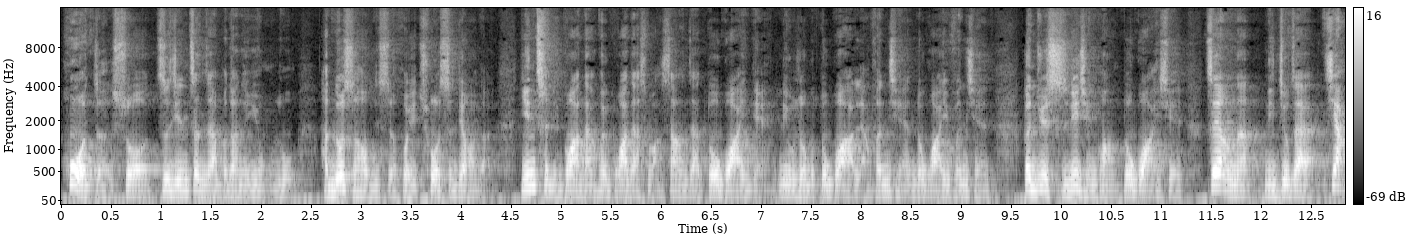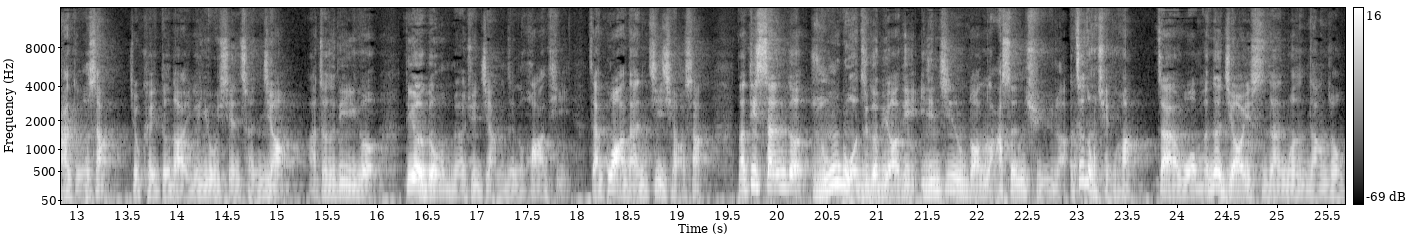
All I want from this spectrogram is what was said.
或者说资金正在不断的涌入，很多时候你是会错失掉的。因此你挂单会挂在往上再多挂一点，例如说多挂两分钱，多挂一分钱，根据实际情况多挂一些，这样呢你就在价格上就可以得到一个优先成交啊，这是第一个。第二个我们要去讲的这个话题，在挂单技巧上。那第三个，如果这个标的已经进入到拉升区域了，这种情况在我们的交易实战过程当中，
